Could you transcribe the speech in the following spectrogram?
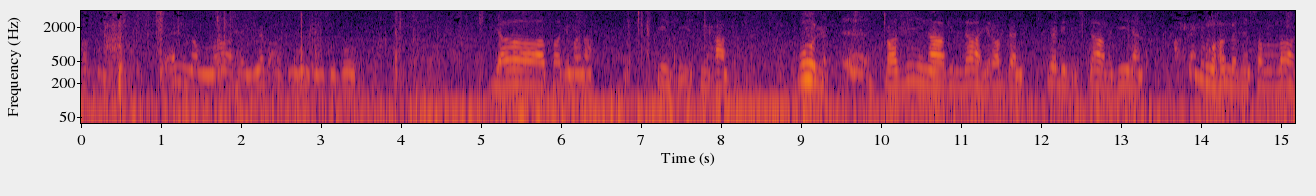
حق. وان الله يبعث من في القبور. يا فاطمة بنت اسمها قل رضينا بالله ربا وبالإسلام دينا. وبمحمد صلى الله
